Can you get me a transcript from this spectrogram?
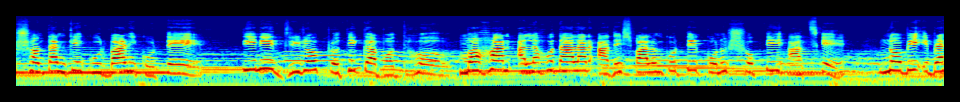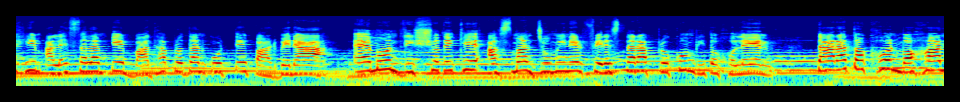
সন্তানকে কুরবানি করতে। তিনি দৃঢ় প্রতিজ্ঞাবদ্ধ। মহান আল্লাহ তাআলার আদেশ পালন করতে কোনো শক্তি আজকে নবী ইব্রাহিম আলাইসাল্লামকে বাধা প্রদান করতে পারবে না। এমন দৃশ্য দেখে আসমান জমিনের ফেরেস্তারা প্রকম্ভিত হলেন। তারা তখন মহান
